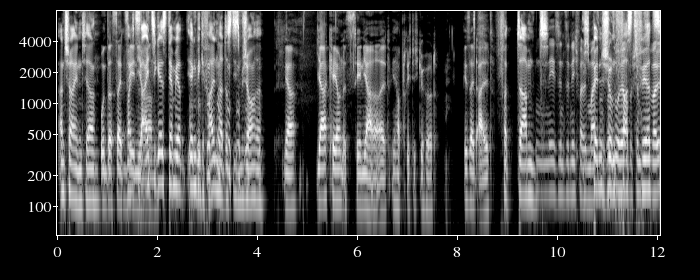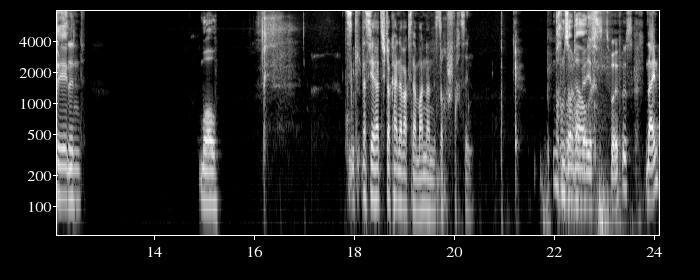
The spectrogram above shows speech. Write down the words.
Anscheinend, ja. Und das seit Weil zehn es der Jahren. einzige ist, der mir irgendwie gefallen hat aus diesem Genre. Ja. Ja, Keon ist zehn Jahre alt. Ihr habt richtig gehört. Ihr seid alt. Verdammt. Nee, sind sie nicht, weil Ich bin schon fast bestimmt 14. 12 sind. Wow. Das, das hier hört sich doch kein erwachsener Mann an, das ist doch Schwachsinn. Warum sollte er Wer auch? jetzt zwölf ist. Nein,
